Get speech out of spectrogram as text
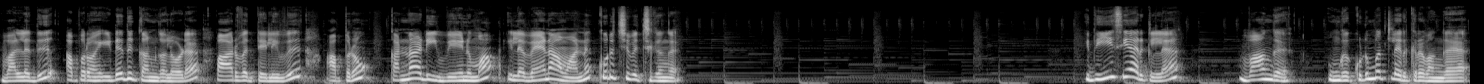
வலது அப்புறம் இடது கண்களோட பார்வை தெளிவு அப்புறம் கண்ணாடி வேணுமா இல்லை வேணாமான்னு குறித்து வச்சுக்கோங்க. இது ஈஸியாக இருக்குல்ல? வாங்க உங்கள் குடும்பத்தில் இருக்கிறவங்க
